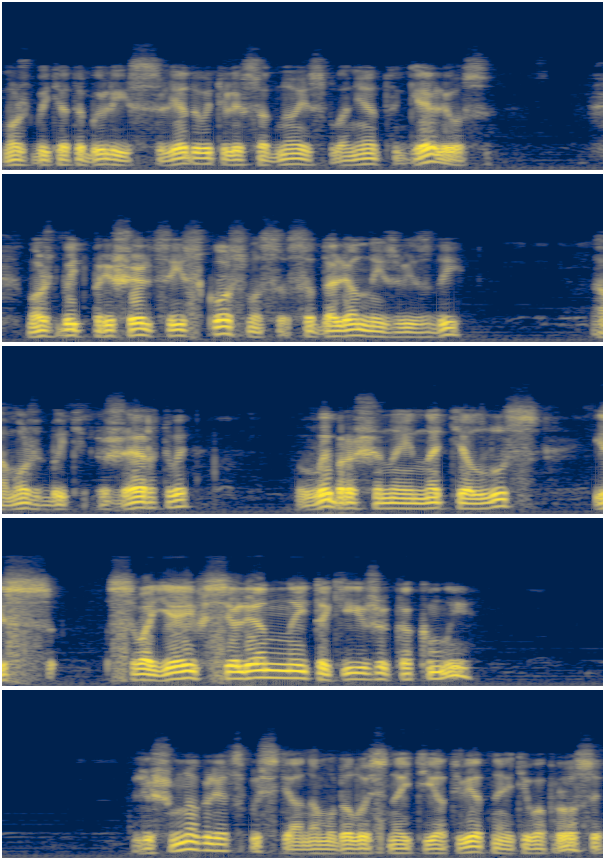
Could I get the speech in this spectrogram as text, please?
Может быть, это были исследователи с одной из планет Гелиоса? Может быть, пришельцы из космоса, с отдаленной звезды? А может быть, жертвы, выброшенные на Теллус из своей вселенной, такие же, как мы — Лишь много лет спустя нам удалось найти ответ на эти вопросы,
